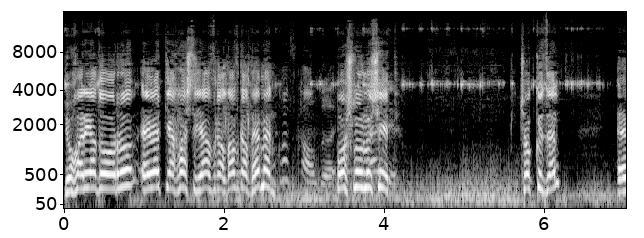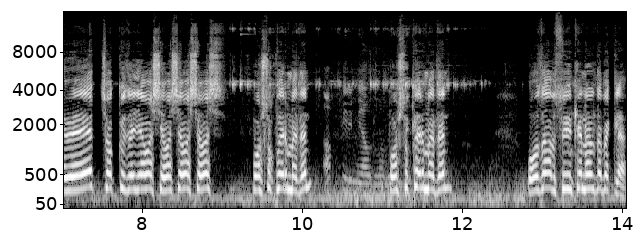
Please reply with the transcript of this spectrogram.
Yukarıya doğru evet yaklaştı. Ya Az kaldı az kaldı hemen. Çok az kaldı. Boşluğunu şey Geldi. et. Çok güzel. Evet çok güzel yavaş yavaş yavaş yavaş. Boşluk vermeden. Aferin yavrum. Boşluk vermeden. Oğuz abi suyun kenarında bekle.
